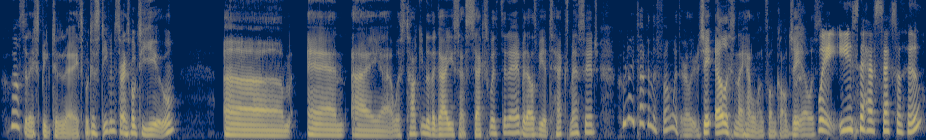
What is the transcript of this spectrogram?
who else did I speak to today? I spoke to Steven Starling. Spoke to you. Um, and I uh, was talking to the guy I used to have sex with today, but that was via text message. Who did I talk on the phone with earlier? Jay Ellis and I had a long phone call. Jay Ellis. wait you used to have sex with who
